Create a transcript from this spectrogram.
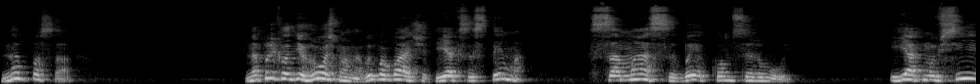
на посадах. На прикладі Гросмана ви побачите, як система сама себе консервує. І як ми всі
